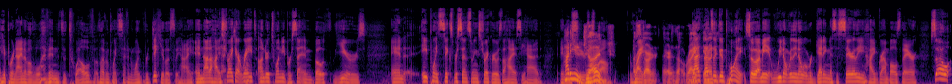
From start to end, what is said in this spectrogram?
hit per nine of 11 to 12, 11.71, ridiculously high, and not a high strikeout rate, under 20% in both years, and 8.6% swing strike rate was the highest he had. In How do you judge well. a Right. starter there, though? Right? That, You know, that's a good point. So, I mean, we don't really know what we're getting necessarily. High ground balls there. So,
